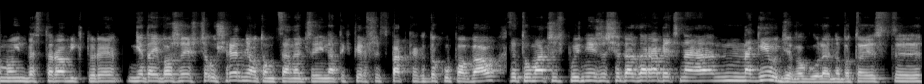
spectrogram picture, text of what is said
takiemu inwestorowi, który nie daj Boże jeszcze uśredniał tą cenę, czyli na tych pierwszych spadkach dokupował, wytłumaczyć później, że się da zarabiać na, na giełdzie w ogóle, no bo to jest y,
